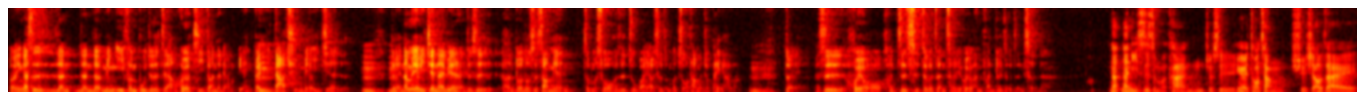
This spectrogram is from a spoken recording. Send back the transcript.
呃，应该是人人的民意分布就是这样，会有极端的两边，跟一大群没有意见的人。嗯嗯，对，那没有意见那边人，就是很多都是上面怎么说，或是主管要求怎么做，他们就配合。嗯，对，可是会有很支持这个政策，也会有很反对这个政策的。那那你是怎么看？就是因为通常学校在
